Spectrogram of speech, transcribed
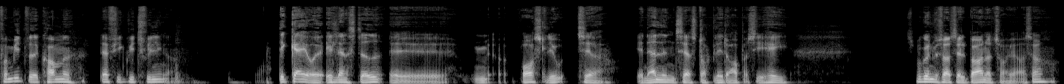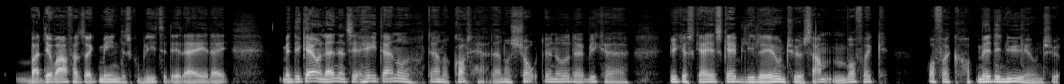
for mit vedkommende, der fik vi tvillinger. Det gav jo et eller andet sted øh, vores liv til at, en anledning til at stoppe lidt op og sige, hey, så begyndte vi så at sælge børnetøj, og så var det var faktisk ikke meningen, det skulle blive til det, der er i dag. Men det gav jo en anledning til, hey, der er, noget, der er noget godt her, der er noget sjovt, det er noget, der vi kan, vi kan skabe, skabe et lille eventyr sammen. Hvorfor ikke, hvorfor ikke hoppe med det nye eventyr?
